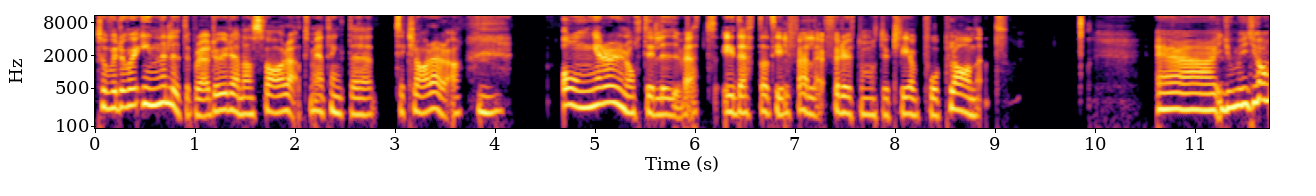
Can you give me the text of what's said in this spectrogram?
Tove, du var inne lite på det. Du har ju redan svarat. Men jag tänkte till Klara då. Ångrar du något i livet i detta tillfälle förutom att du klev på planet? Eh, jo men jag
